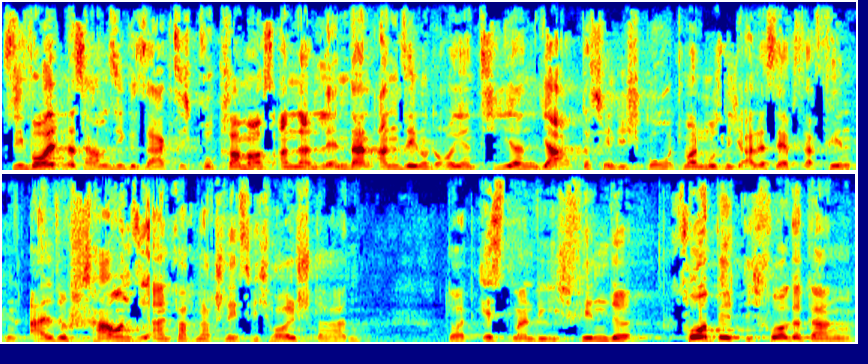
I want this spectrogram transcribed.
Sie wollten, das haben Sie gesagt, sich Programme aus anderen Ländern ansehen und orientieren. Ja, das finde ich gut. Man muss nicht alles selbst erfinden. Also schauen Sie einfach nach Schleswig-Holstein. Dort ist man, wie ich finde, vorbildlich vorgegangen.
